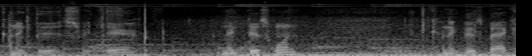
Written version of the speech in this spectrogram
Connect this right there. Connect this one. Connect this back.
